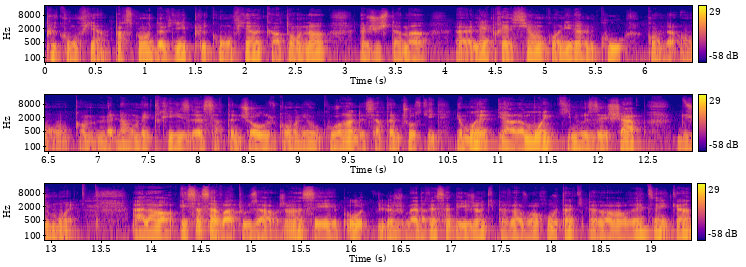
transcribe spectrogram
plus confiant, parce qu'on devient plus confiant quand on a euh, justement euh, l'impression qu'on est dans le coup, qu'on maintenant on maîtrise euh, certaines choses, qu'on est au courant de certaines choses, qui, il, y il y en a moins qui nous échappent, du moins. Alors, et ça, ça va à tous âges. Hein, c'est, là, je m'adresse à des gens qui peuvent avoir autant qui peuvent avoir 25 ans.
